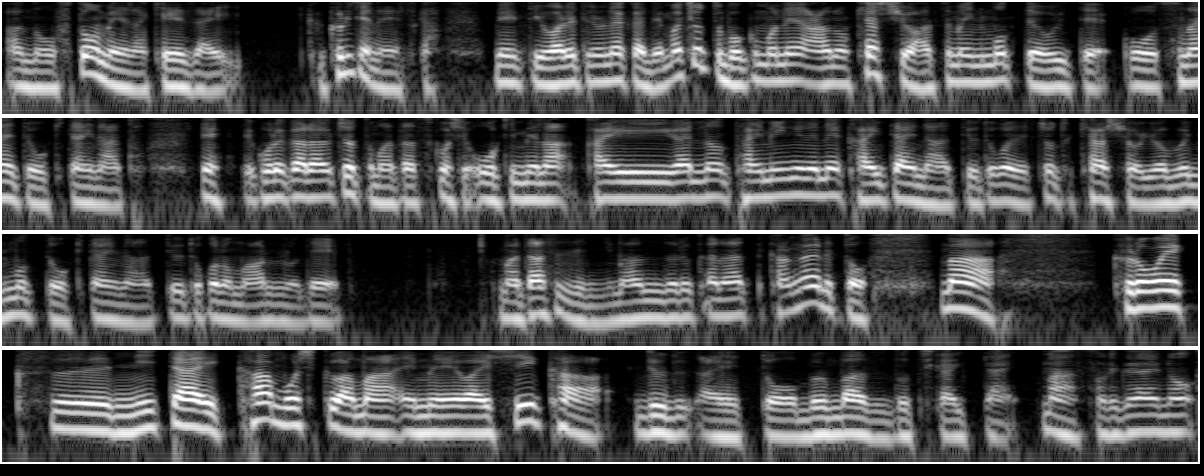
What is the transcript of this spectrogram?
あの不透明な経済が来るじゃないですか。ね、って言われてる中で、まあ、ちょっと僕もね、あの、キャッシュを厚めに持っておいて、こう、備えておきたいなと。で、でこれからちょっとまた少し大きめな買いのタイミングでね、買いたいなっていうところで、ちょっとキャッシュを余分に持っておきたいなっていうところもあるので、まあ、出せて2万ドルかなって考えると、まあ、クロ X2 体か、もしくはまあ MAYC か、ドゥえっ、ー、と、ブンバーズどっちか1体。まあ、それぐらいの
